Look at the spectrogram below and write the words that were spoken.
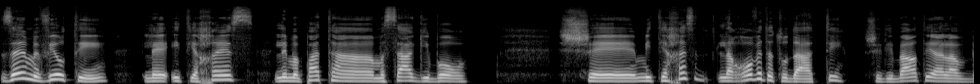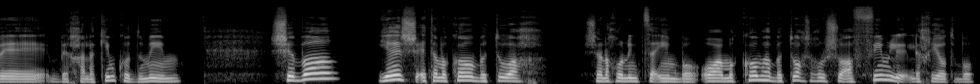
זה מביא אותי להתייחס למפת המסע הגיבור, שמתייחסת לרובד התודעתי שדיברתי עליו בחלקים קודמים, שבו יש את המקום הבטוח שאנחנו נמצאים בו, או המקום הבטוח שאנחנו שואפים לחיות בו.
